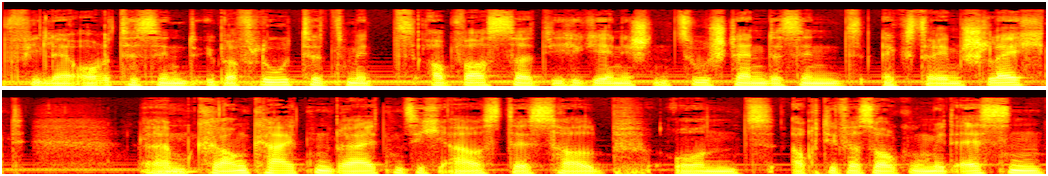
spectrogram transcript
Viele Orte sind überflutet mit Abwasser. Die hygienischen Zustände sind extrem schlecht. Ähm, Krankheiten breiten sich aus deshalb und auch die Versorgung mit Essen,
